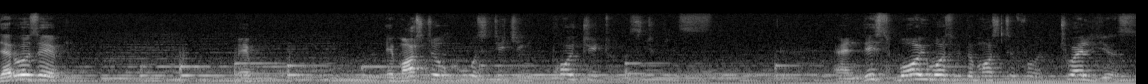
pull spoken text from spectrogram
There was a, a, a master who was teaching poetry to the students. And this boy was with the master for 12 years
